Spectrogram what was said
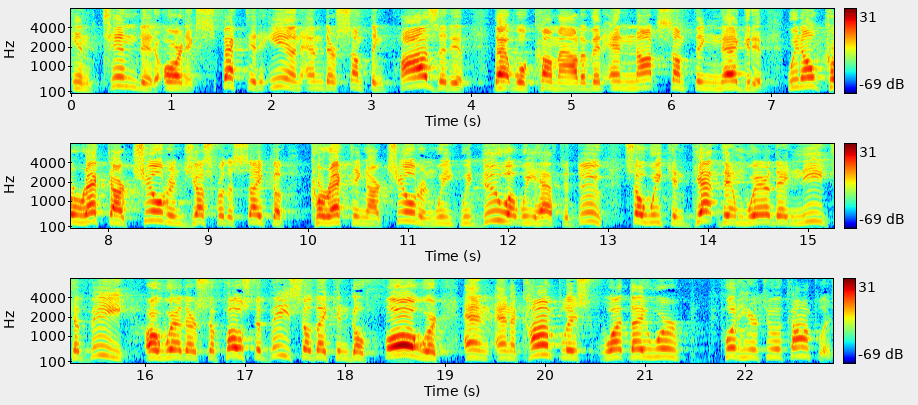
intended or an expected end and there's something positive that will come out of it and not something negative. We don't correct our children just for the sake of correcting our children. We, we do what we have to do so we can get them where they need to be or where they're supposed to be so they can go forward and, and accomplish what they were put here to accomplish.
